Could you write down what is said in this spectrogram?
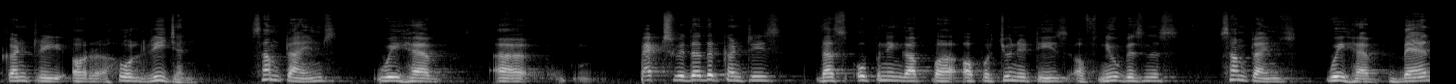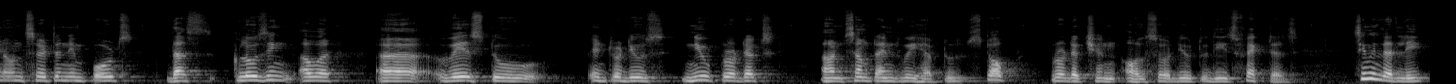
country or a whole region. Sometimes we have uh, pacts with other countries, thus opening up uh, opportunities of new business. Sometimes we have ban on certain imports, thus closing our uh, ways to introduce new products and sometimes we have to stop production also due to these factors. Similarly,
